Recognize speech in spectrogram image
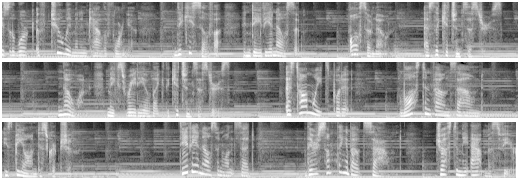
is the work of two women in California, Nikki Silva and Davia Nelson, also known as the Kitchen Sisters. No one makes radio like the Kitchen Sisters. As Tom Waits put it, Lost and Found Sound is beyond description. Davia Nelson once said, There's something about sound, just in the atmosphere,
